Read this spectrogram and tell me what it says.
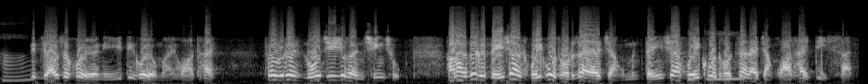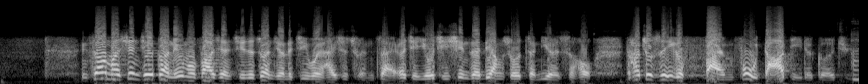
哈你，只要是会员，你一定会有买华泰，对不对？逻辑就很清楚。好了，那个等一下回过头的再来讲，我们等一下回过头再来讲华泰第三。你知道吗？现阶段你有没有发现，其实赚钱的机会还是存在，而且尤其现在量缩整理的时候，它就是一个反复打底的格局。哎，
